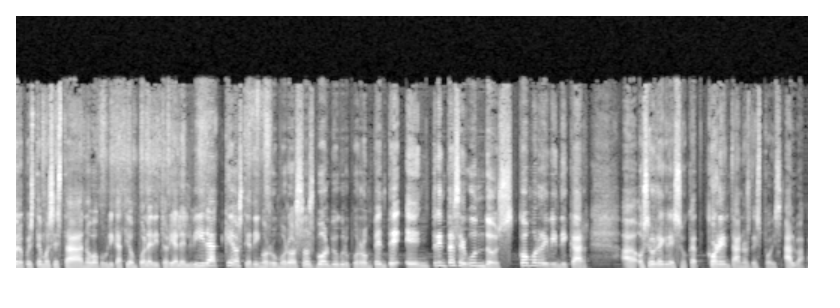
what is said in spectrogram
Bueno, pois temos esta nova publicación pola editorial Elvira, que os din os rumorosos, volve o grupo rompente en 30 segundos. Como reivindicar uh, o seu regreso 40 anos despois? Alba.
